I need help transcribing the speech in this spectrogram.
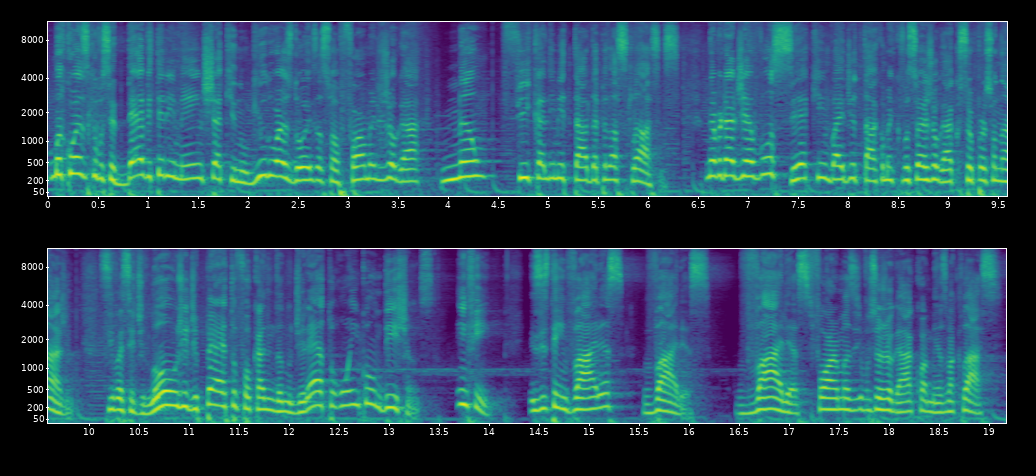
Uma coisa que você deve ter em mente é que no Guild Wars 2 a sua forma de jogar não fica limitada pelas classes. Na verdade é você quem vai ditar como é que você vai jogar com o seu personagem, se vai ser de longe, de perto, focado em dano direto ou em conditions. Enfim, existem várias, várias, várias formas de você jogar com a mesma classe.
